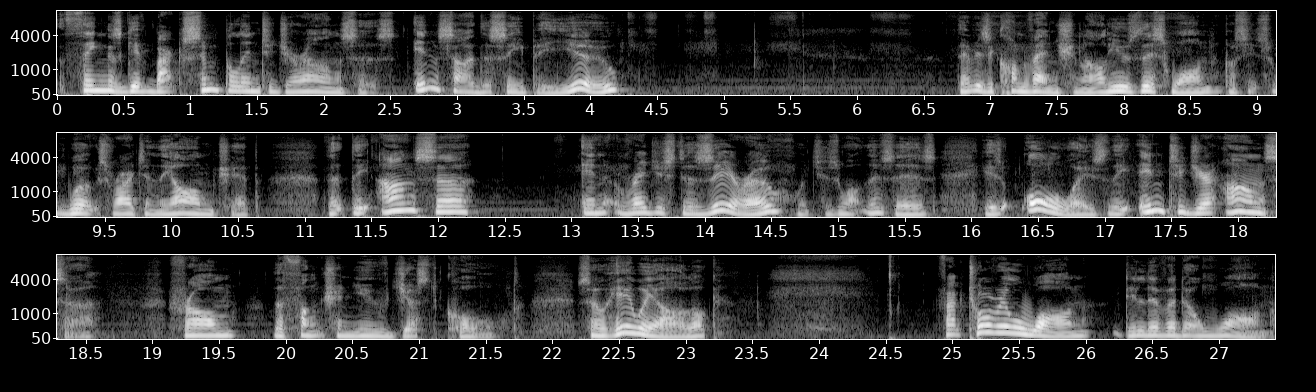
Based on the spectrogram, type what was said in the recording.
things give back simple integer answers inside the CPU, there is a convention, I'll use this one because it works right in the ARM chip, that the answer in register 0, which is what this is, is always the integer answer from the function you've just called. So here we are, look. Factorial 1 delivered a 1.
